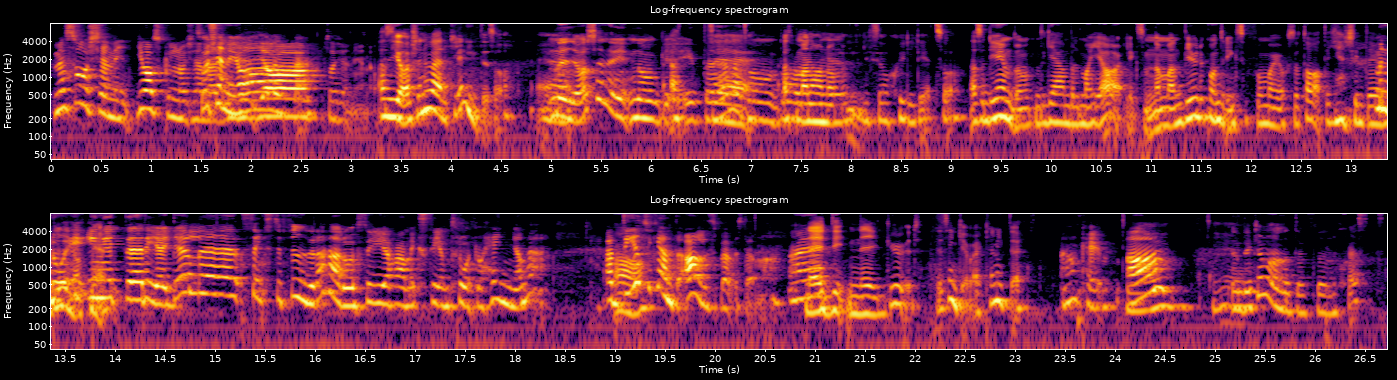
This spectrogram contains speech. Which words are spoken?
Men så känner jag, skulle nog känna... Så känner jag Ja, lite. så känner jag nog. Alltså jag känner verkligen inte så. Eh, Nej, jag känner nog att, inte heller att eh, hon att man har någon liksom, skyldighet så. Alltså det är ändå något gamble man gör liksom. När man bjuder på en drink så får man ju också ta. Det kanske inte Men då mer. enligt eh, regel eh, 64 här då så är han extremt tråkig att hänga med. Ja, det Ja. tycker jag inte alls behöver stämma. Nej, det, nej gud. Det tänker jag verkligen inte. Okej. Det, Ja. det, Det kan vara en liten fin gest.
